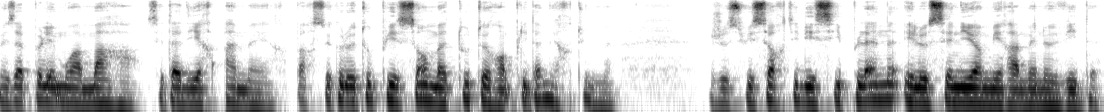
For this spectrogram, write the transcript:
mais appelez-moi Mara, c'est-à-dire amère, parce que le Tout-Puissant m'a toute remplie d'amertume. Je suis sortie d'ici pleine, et le Seigneur m'y ramène vide.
